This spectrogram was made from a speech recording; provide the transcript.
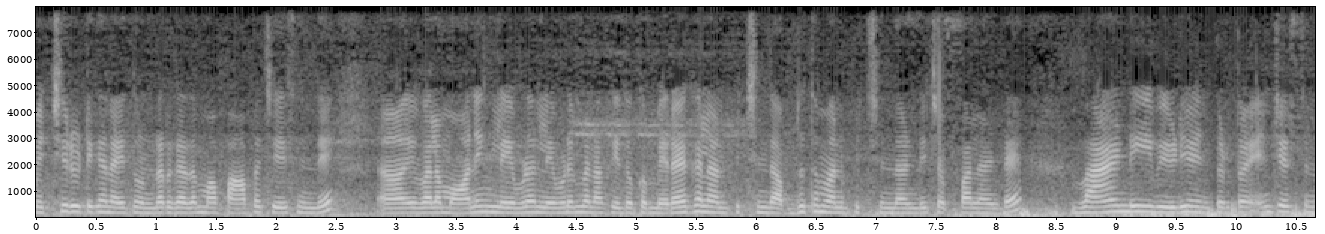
మెచ్యూరిటీగా అయితే ఉండరు కదా. మా పాప చేసింది. ఇవాళ మార్నింగ్ లేవడం లేవడమే నాకు ఇది ఒక మెరాకల్ అనిపించింది అద్భుతం అనిపించిందండి చెప్పాలంటే. బాయ్ ఈ వీడియో ఇంతటితో ఏం చేస్తున్నా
